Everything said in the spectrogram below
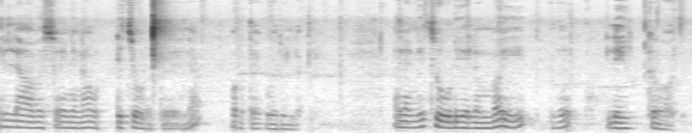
എല്ലാ ആവശ്യവും ഇങ്ങനെ ഒട്ടിച്ച് കൊടുത്തു കഴിഞ്ഞാൽ പുറത്തേക്ക് വരില്ല. അല്ലെങ്കിൽ ചൂട് ചെല്ലുമ്പോൾ ഈ ഇത് ലയിക്കുമാകും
